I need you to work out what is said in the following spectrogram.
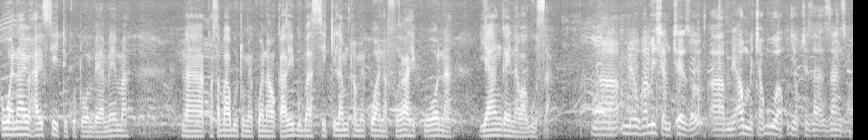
huwa nayo haisiti kutuombea mema, na kwa sababu tumekuwa nao karibu, basi kila mtu amekuwa anafurahi kuona Yanga inawagusa. na mmeuhamisha mchezo um, au mmechagua kuja kucheza Zanzibar.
